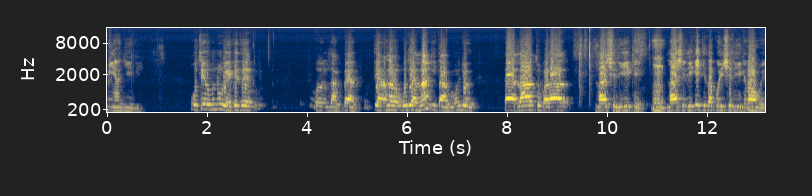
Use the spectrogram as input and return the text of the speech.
ਮੀਆਂ ਜੀ ਦੀ। ਉਥੇ ਉਹਨੂੰ ਵੇਖ ਕੇ ਤੇ ਉਹ ਲੱਗ ਪਿਆ। ਧਿਆਨ ਨਾਲ ਉਹਦੇ ਵੱਲ ਨਾ ਕੀਤਾ। ਉਹ ਲਾ ਤੂੰ ਬੜਾ ਲਾ ਸ਼ਰੀਕ ਹੈ। ਲਾ ਸ਼ਰੀਕ ਹੈ ਜਿਹਦਾ ਕੋਈ ਸ਼ਰੀਕ ਨਾ ਹੋਵੇ।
